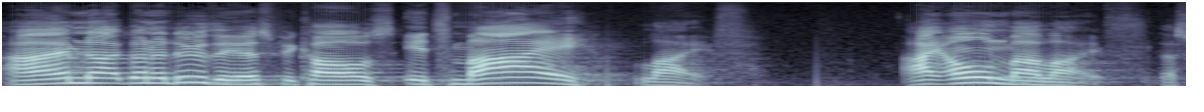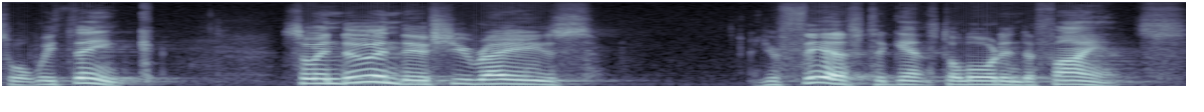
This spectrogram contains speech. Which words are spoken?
I'm not going to do this because it's my life. I own my life. That's what we think. So, in doing this, you raise your fist against the Lord in defiance.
